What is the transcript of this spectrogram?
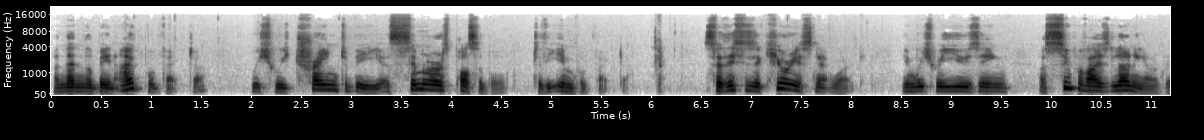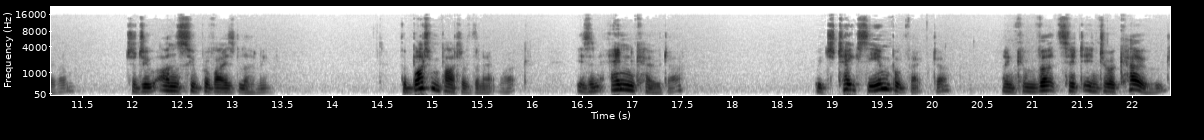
And then there'll be an output vector, which we train to be as similar as possible to the input vector. So this is a curious network in which we're using a supervised learning algorithm to do unsupervised learning. The bottom part of the network is an encoder which takes the input vector and converts it into a code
